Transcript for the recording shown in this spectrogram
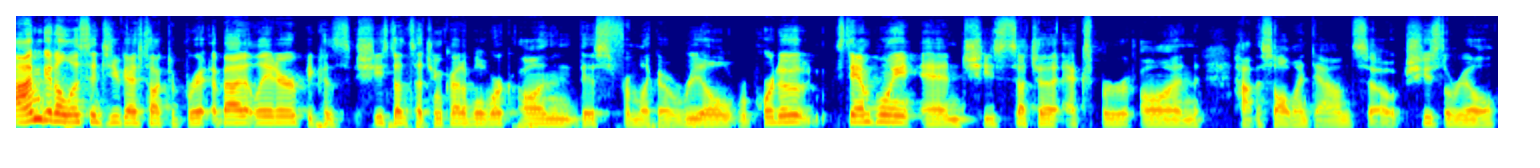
i'm to listen to you guys talk to Britt about it later because she's done such incredible work on this from like a real reporter standpoint and she's such an expert on how this all went down so she's the real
